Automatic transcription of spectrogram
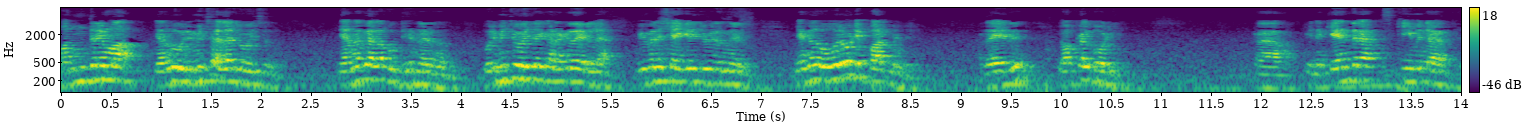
മന്ത്രിമാർ ഞങ്ങൾ ഒരുമിച്ചല്ല ചോദിച്ചത്. ഞങ്ങൾക്കല്ല ബുദ്ധി ഉണ്ടായിരുന്നത്. ഒരുമിച്ച് ചോദിച്ചാൽ കണക്ക് തരില്ല. വിവരം ശേഖരിച്ചു വരുന്നത് ഞങ്ങൾ ഓരോ ഡിപ്പാർട്ട്മെന്റിൽ അതായത് ലോക്കൽ ബോഡി പിന്നെ കേന്ദ്ര സ്കീമിന്റെ അകത്ത്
